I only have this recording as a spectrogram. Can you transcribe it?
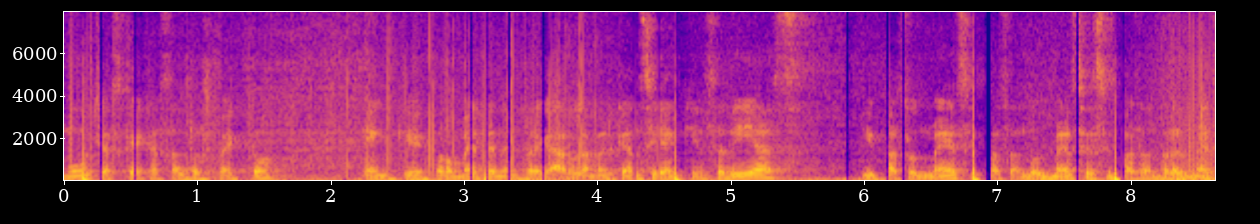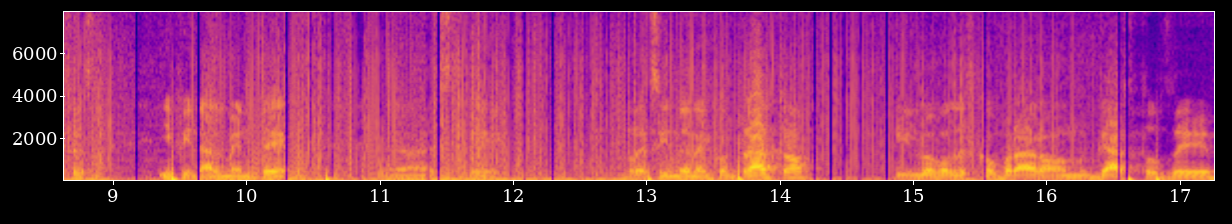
muchas quejas al respecto en que prometen entregar la mercancía en 15 días y pasa un mes y pasan dos meses y pasan tres meses y finalmente este, rescinden el contrato y luego les cobraron gastos de,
